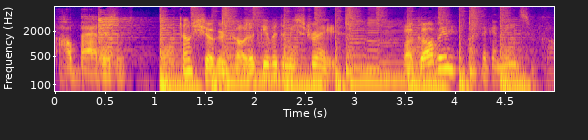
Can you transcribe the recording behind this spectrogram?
How bad is it? Don't sugarcoat it. Give it to me straight. Want coffee? I think I need some coffee.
